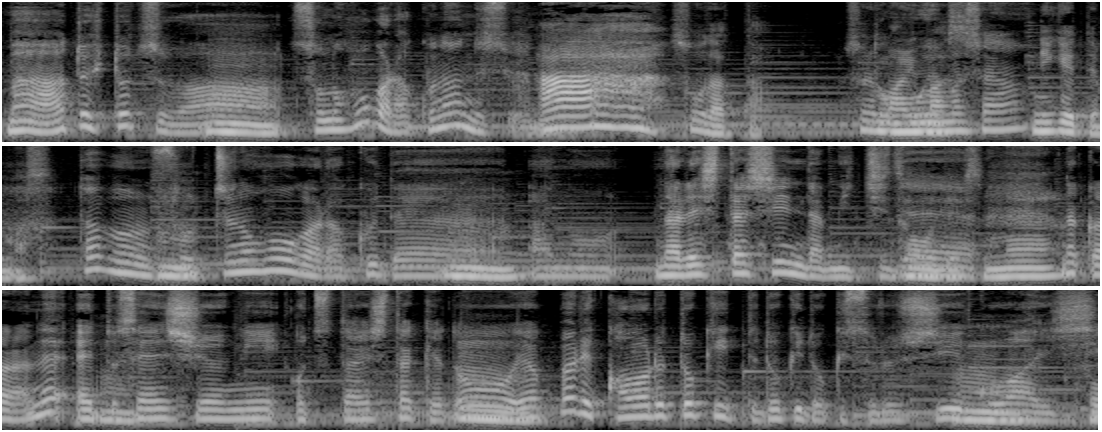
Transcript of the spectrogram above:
まああと一つは、うん。その方が楽なんですよね。ああそうだったそれもあります。逃げてます。多分そっちの方が楽で、ん。あの慣れ親しんだ道で。そうですね。だからね、えっとうん。先週にお伝えしたけど、うん。やっぱり変わる時ってドキドキするし、うん。怖いし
